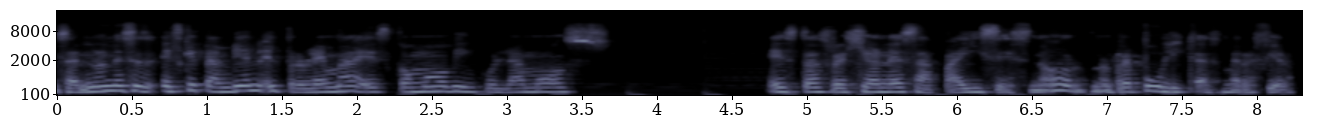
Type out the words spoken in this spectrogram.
o sea, no es que también el problema es cómo vinculamos estas regiones a países, ¿no? Repúblicas me refiero.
